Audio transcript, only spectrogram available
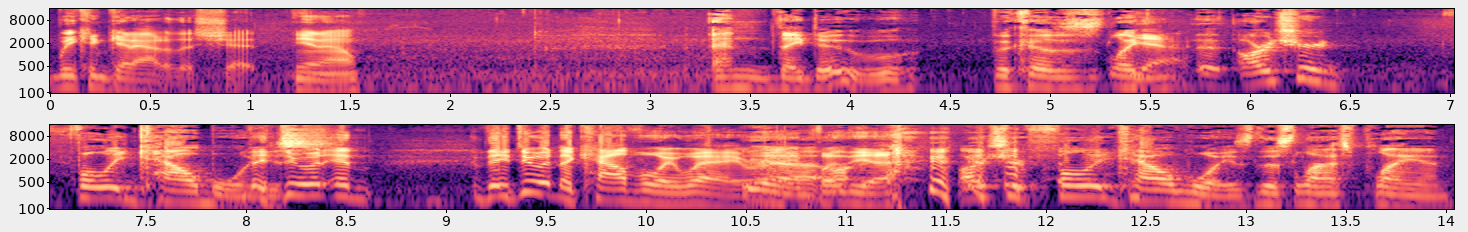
We can get out of this shit, you know? and they do because like Yeah. uh, Archer fully cowboys. They do it in they do it in a cowboy way, right? Yeah, but Ar- yeah. Archer fully cowboys this last plan,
